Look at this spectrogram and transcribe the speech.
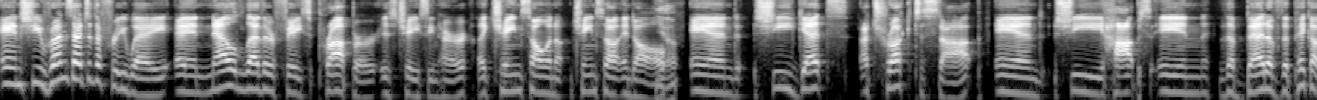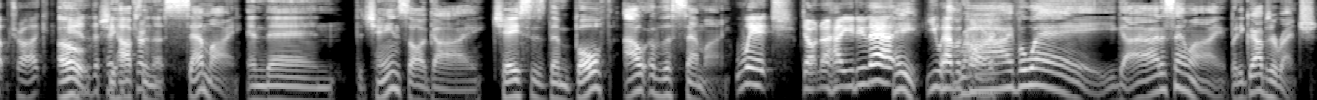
And she runs out to the freeway, and now Leatherface proper is chasing her, like chainsaw and chainsaw and all. Yep. And she gets a truck to stop, and she hops in the bed of the pickup truck. Oh, and the she pickup hops truck- in a semi, and then the chainsaw guy chases them both out of the semi. Which don't know how you do that. Hey, you have a car. drive away. You got a semi, but he grabs a wrench.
